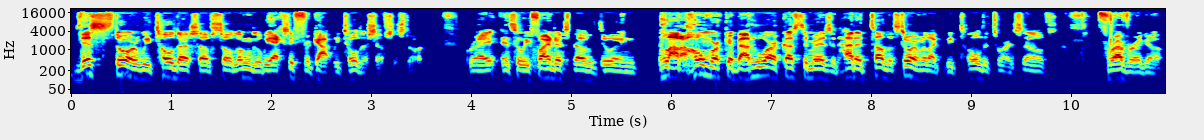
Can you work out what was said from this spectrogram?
this story we told ourselves so long ago, we actually forgot we told ourselves the story, right? And so we find ourselves doing a lot of homework about who our customer is and how to tell the story. And we're like, we told it to ourselves forever ago.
